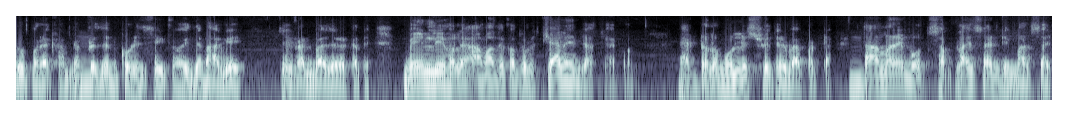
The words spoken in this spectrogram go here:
রূপরেখা আমরা প্রেজেন্ট করেছি কয়েকদিন আগে চিফ অ্যাডভাইজারের কাছে। মেইনলি হলে আমাদের কতগুলো চ্যালেঞ্জ আছে এখন। একটা হলো মূল্যস্ফীতির ব্যাপারটা। তার মানে বোধ supply side demand side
